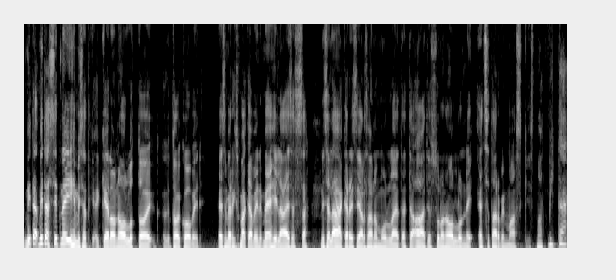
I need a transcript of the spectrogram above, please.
Mitä, mitä sitten ne ihmiset, kello on ollut toi, toi covid? Esimerkiksi mä kävin Mehiläisessä, niin se lääkäri siellä sanoi mulle, että, että, aa, että jos sulla on ollut, niin et sä tarvi maskia. Sitten mä että mitä?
